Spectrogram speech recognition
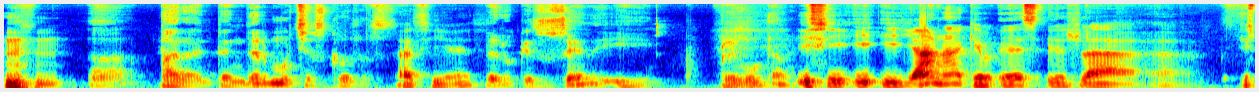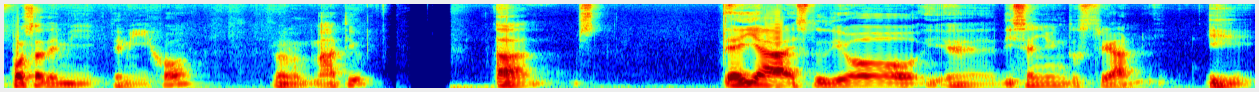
ah, para entender muchas cosas Así es. de lo que sucede y pregúntame. Y sí, y, y Yana, que es, es la ah, esposa de mi, de mi hijo, uh, Matthew, ah, ella estudió eh, diseño industrial y eh,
